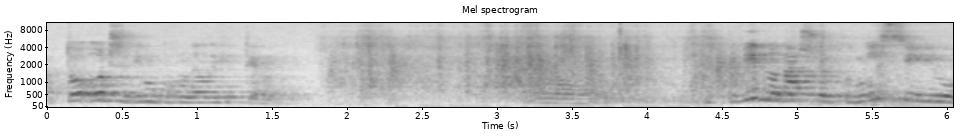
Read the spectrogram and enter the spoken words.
А то, отже, він був нелегітимний. Е, Відповідно, нашою комісією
